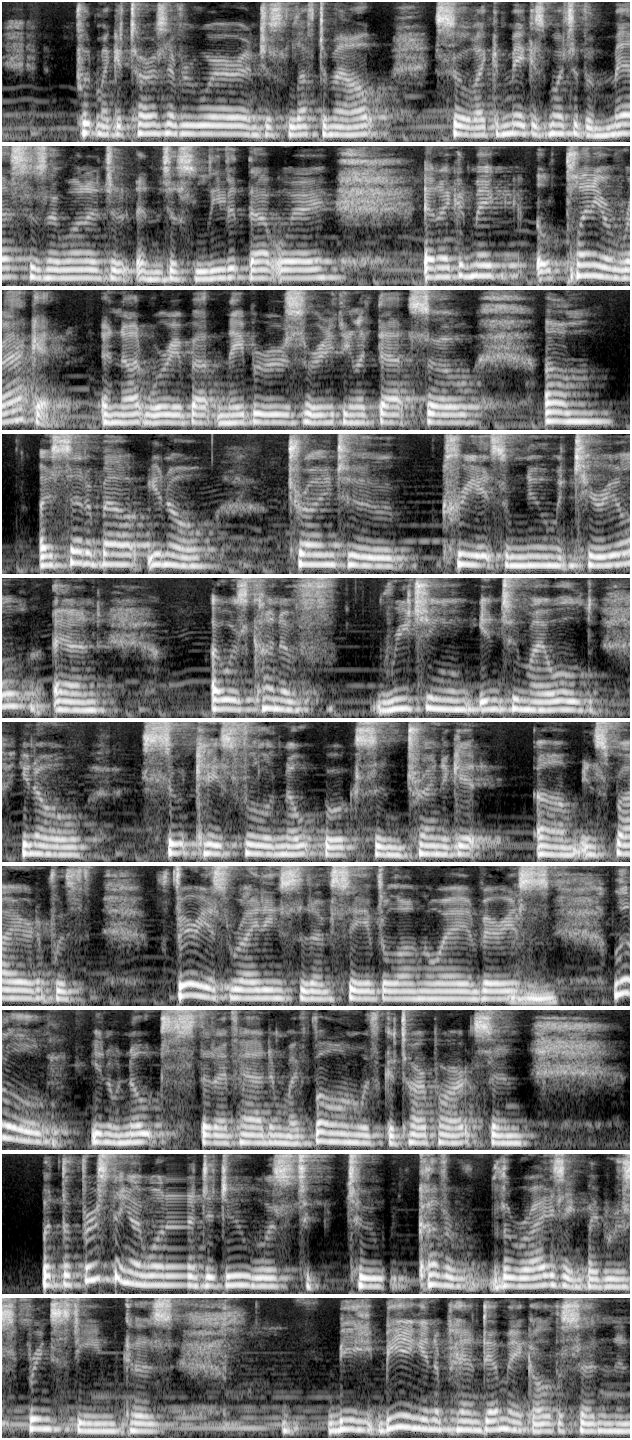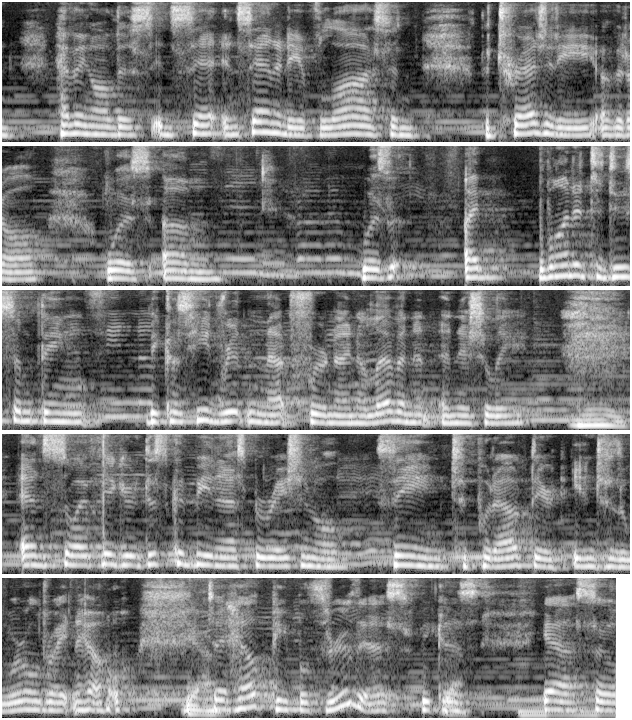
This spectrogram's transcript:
put my guitars everywhere and just left them out so I could make as much of a mess as I wanted to and just leave it that way, and I could make uh, plenty of racket and not worry about neighbors or anything like that. So. Um, I set about, you know, trying to create some new material, and I was kind of reaching into my old, you know, suitcase full of notebooks and trying to get um, inspired with various writings that I've saved along the way and various little, you know, notes that I've had in my phone with guitar parts and. But the first thing I wanted to do was to, to cover The Rising by Bruce Springsteen because be, being in a pandemic all of a sudden and having all this insa- insanity of loss and the tragedy of it all was um, was I wanted to do something because he'd written that for 9/11 initially, and so I figured this could be an aspirational thing to put out there into the world right now Yeah. to help people through this because yeah, so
